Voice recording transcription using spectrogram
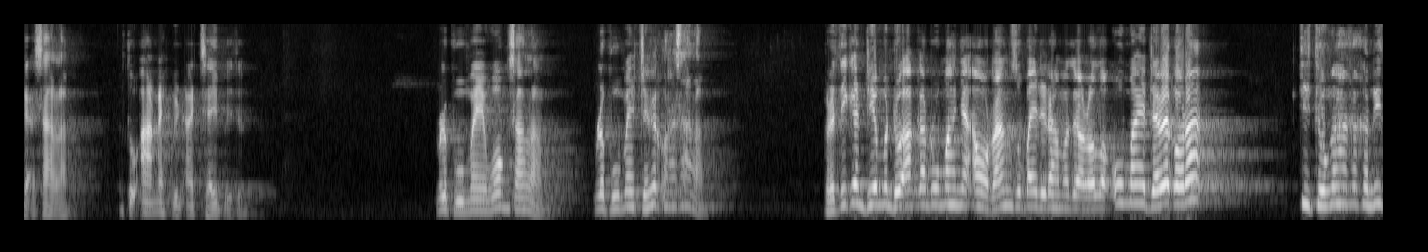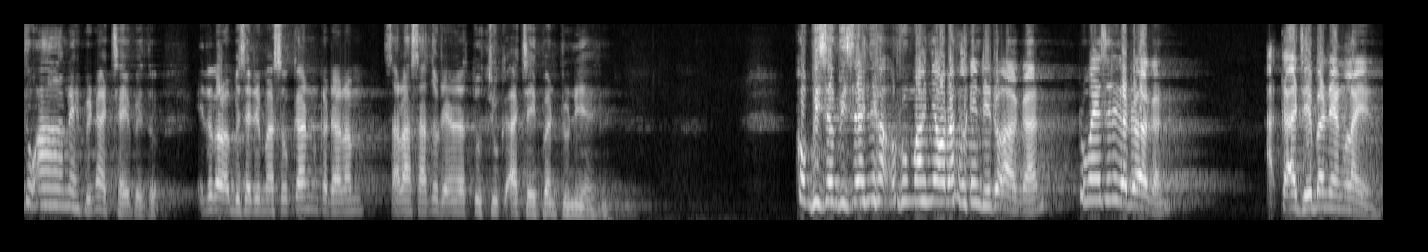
nggak salam. Itu aneh bin ajaib itu. Melebu wong salam, melebu dewek orang salam. Berarti kan dia mendoakan rumahnya orang supaya dirahmati Allah. Umay dewek orang didongakakan itu aneh bin ajaib itu. Itu kalau bisa dimasukkan ke dalam salah satu dari tujuh keajaiban dunia. Kok bisa-bisanya rumahnya orang lain didoakan? Rumahnya sendiri gak doakan. Keajaiban yang lain.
